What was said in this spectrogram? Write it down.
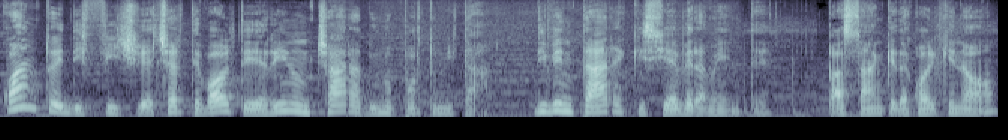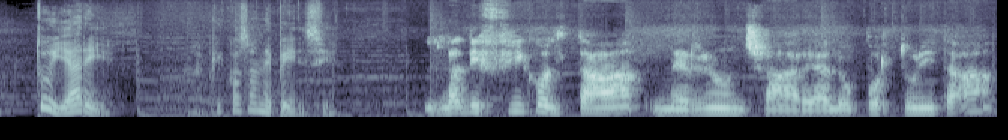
Quanto è difficile certe volte rinunciare ad un'opportunità, diventare chi si è veramente. Passa anche da qualche no? Tu, Yari, che cosa ne pensi? La difficoltà nel rinunciare alle opportunità,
